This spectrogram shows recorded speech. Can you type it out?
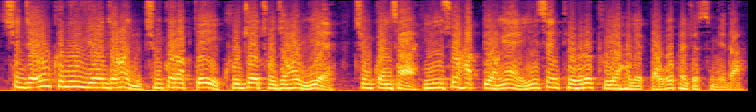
신재용 금융위원장은 증권업계의 구조 조정을 위해 증권사 인수합병에 인센티브를 부여하겠다고 밝혔습니다.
